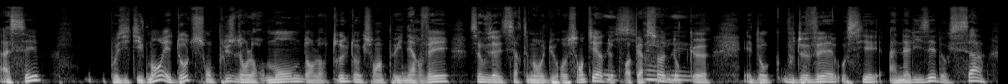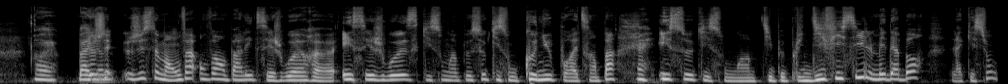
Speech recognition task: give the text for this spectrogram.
assez positivement et d'autres sont plus dans leur monde, dans leur truc, donc ils sont un peu énervés. Ça, vous avez certainement dû ressentir de Oui, trois personnes. oui, oui, donc, euh, et donc, vous devez aussi analyser. Donc, c'est ça. Ouais. Bah, Justement, on va, on va en parler de ces joueurs euh, et ces joueuses qui sont un peu ceux qui sont connus pour être sympas et ceux qui sont un petit peu plus difficiles. Mais d'abord, la question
